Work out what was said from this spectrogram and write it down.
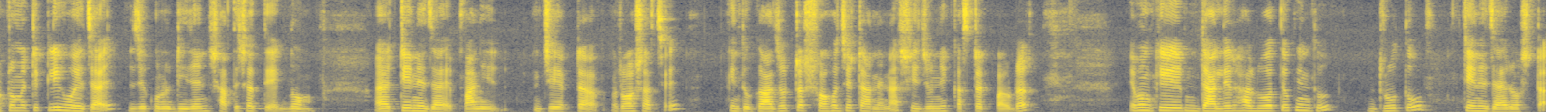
অটোমেটিকলি হয়ে যায়, যে কোনো ডিজাইন সাথে সাথে একদম টেনে যায় পানির যে একটা রস আছে, কিন্তু গাজরটা সহজে টানে না সেই জন্যই কাস্টার্ড পাউডার এবং কি ডালের হালুয়াতেও কিন্তু দ্রুত টেনে যায় রসটা।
